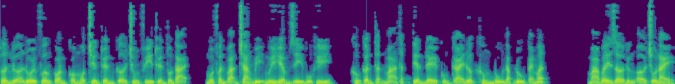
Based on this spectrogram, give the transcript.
Hơn nữa đối phương còn có một chiến thuyền cỡ trung phi thuyền tồn tại, một phần bạn trang bị nguy hiểm gì vũ khí, không cẩn thận mã thất tiền để cũng cái được không bù đắp đủ cái mất. Mà bây giờ đứng ở chỗ này,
